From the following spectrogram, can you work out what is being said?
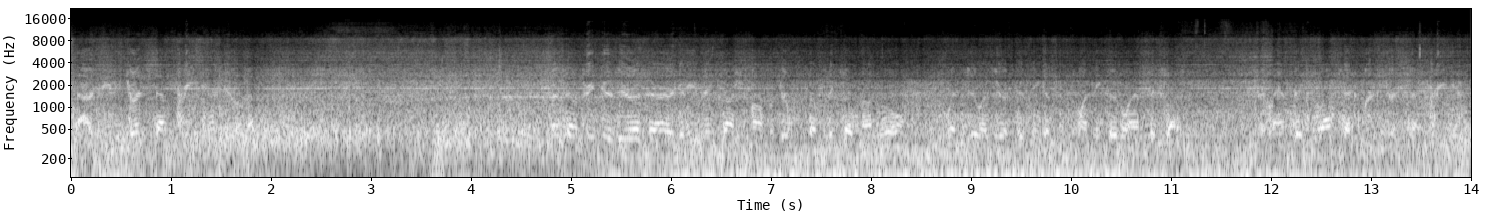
Tower TV, George 7320, left. George 7320, tower, good evening, caution, Alpha 0767 on roll. Wind 21015, gets 20, clear to land 6 left. Land 6 left, check mark, George 7320.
